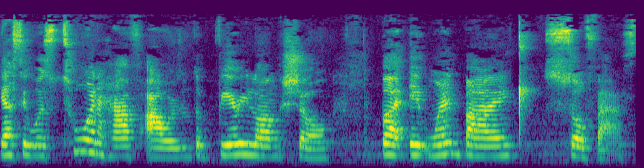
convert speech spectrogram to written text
Yes, it was two and a half hours. It was a very long show, but it went by so fast.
